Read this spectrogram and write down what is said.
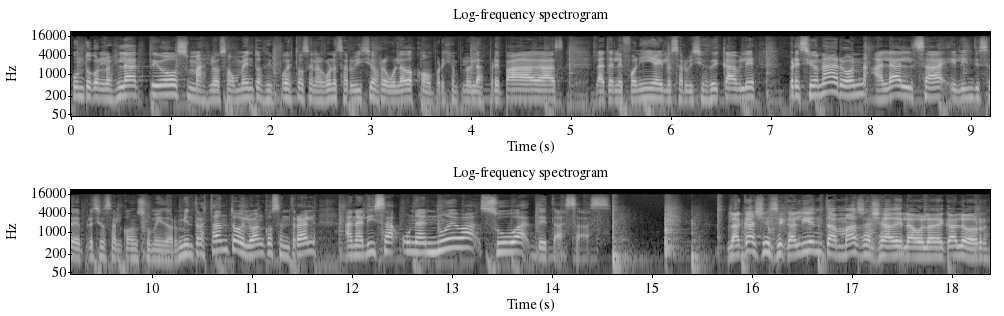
junto con los lácteos, más los aumentos dispuestos en algunos servicios regulados, como por ejemplo las prepagas, la telefonía y los servicios de cable, presionaron al alza el índice de precios al consumidor. Mientras tanto, el Banco Central analiza una nueva suba de tasas. La calle se calienta más allá de la ola de calor.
